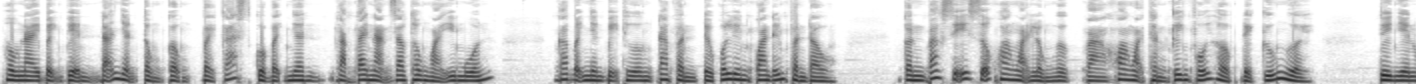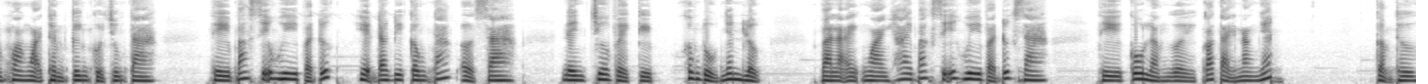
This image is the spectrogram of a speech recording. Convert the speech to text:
Hôm nay bệnh viện đã nhận tổng cộng 7 cast của bệnh nhân gặp tai nạn giao thông ngoài ý muốn. Các bệnh nhân bị thương đa phần đều có liên quan đến phần đầu. Cần bác sĩ giữa khoa ngoại lồng ngực và khoa ngoại thần kinh phối hợp để cứu người. Tuy nhiên khoa ngoại thần kinh của chúng ta thì bác sĩ Huy và Đức hiện đang đi công tác ở xa nên chưa về kịp, không đủ nhân lực và lại ngoài hai bác sĩ Huy và Đức ra thì cô là người có tài năng nhất. Cẩm Thư,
